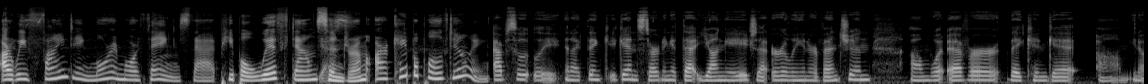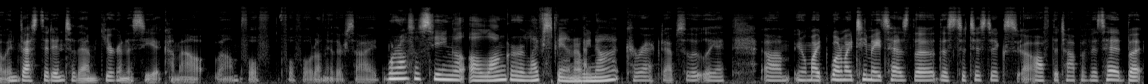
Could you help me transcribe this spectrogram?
Are we finding more and more things that people with Down Yes. syndrome are capable of doing? Absolutely. And I think, again, starting at that young age, that early intervention, um, whatever they can get, um, you know, invested into them, you're going to see it come out um, full, full fold on the other side. We're also seeing a, a longer lifespan, are we not? Correct, absolutely. I, um, you know, my one of my teammates has the the statistics off the top of his head, but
